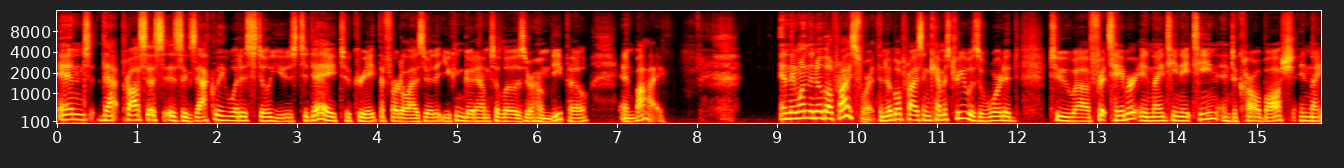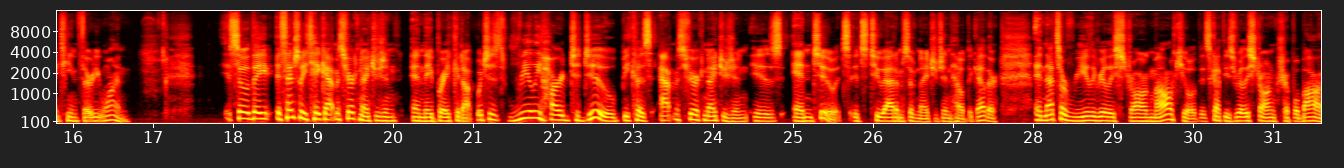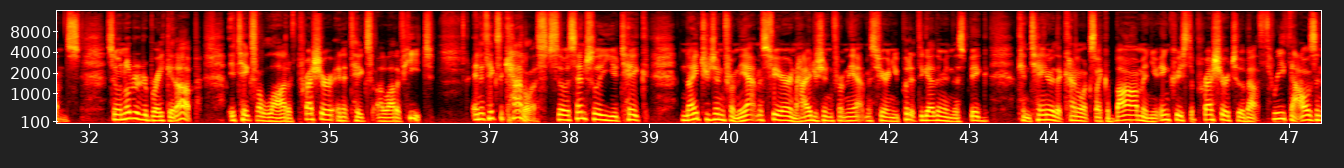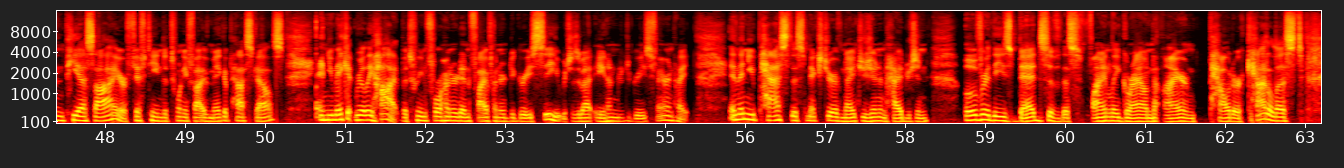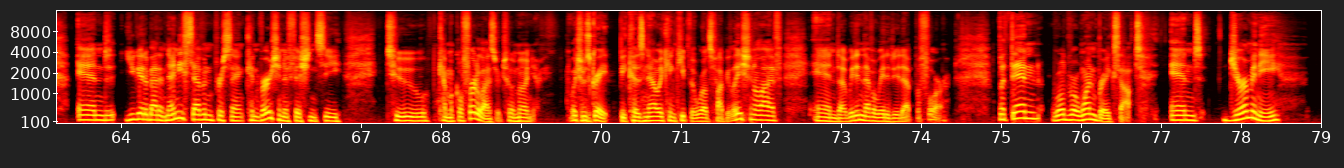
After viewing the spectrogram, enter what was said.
And that process is exactly what is still used today to create the fertilizer that you can go down to Lowe's or Home Depot and buy and they won the Nobel Prize for it. The Nobel Prize in Chemistry was awarded to uh, Fritz Haber in 1918 and to Carl Bosch in 1931. So they essentially take atmospheric nitrogen and they break it up, which is really hard to do because atmospheric nitrogen is N2. It's it's two atoms of nitrogen held together. And that's a really really strong molecule. It's got these really strong triple bonds. So in order to break it up, it takes a lot of pressure and it takes a lot of heat and it takes a catalyst. So essentially, you take nitrogen from the atmosphere and hydrogen from the atmosphere, and you put it together in this big container that kind of looks like a bomb, and you increase the pressure to about 3,000 psi or 15 to 25 megapascals, and you make it really hot between 400 and 500 degrees C, which is about 800 degrees Fahrenheit. And then you pass this mixture of nitrogen and hydrogen over these beds of this finely ground iron powder catalyst, and you get about a 97% conversion efficiency to chemical fertilizer, to ammonia which was great because now we can keep the world's population alive and uh, we didn't have a way to do that before but then world war one breaks out and germany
